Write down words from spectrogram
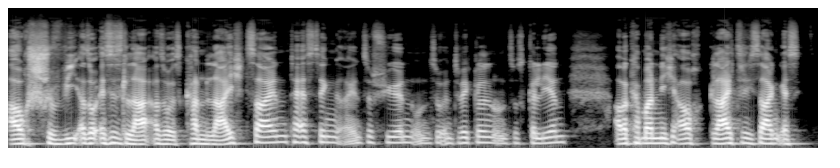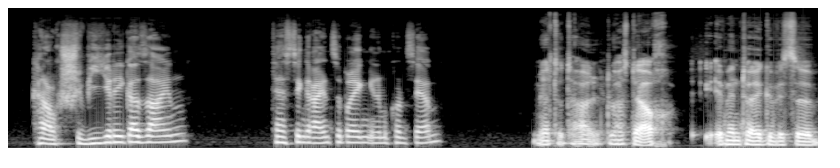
auch schwierig, also es ist, also es kann leicht sein, Testing einzuführen und zu entwickeln und zu skalieren, aber kann man nicht auch gleichzeitig sagen, es kann auch schwieriger sein, Testing reinzubringen in einem Konzern? Ja, total. Du hast ja auch eventuell gewisse,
